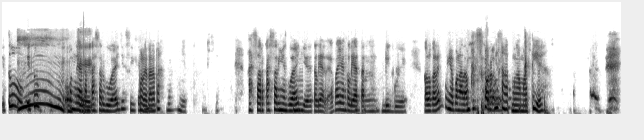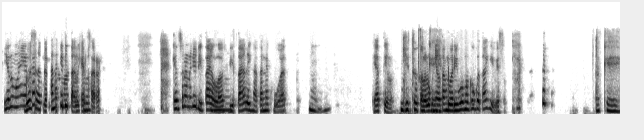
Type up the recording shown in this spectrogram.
itu itu Hmm, penglihatan oke. kasar gue aja sih Penglihatan apa? gitu. Kasar-kasarnya gue Hmm. aja kelihatan apa yang kelihatan di gue kalau kalian punya pengalaman sama Orangnya sangat mengamati ya. ya lumayan Gue kan anaknya detail loh. cancer cancer anaknya detail loh Hmm. detail ingatannya kuat hmm. hati loh gitu kalau lu Oke. punya utang 2000 mah gue gue tagih besok Oke.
